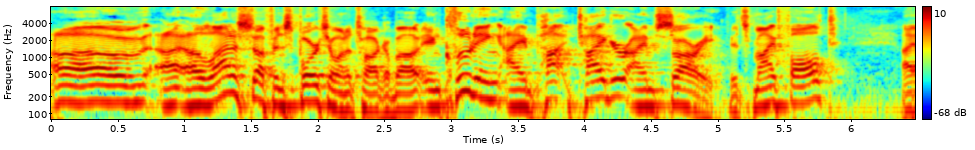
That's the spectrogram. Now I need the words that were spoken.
Um, a, a lot of stuff in sports I want to talk about, including I'm Tiger. I'm sorry, it's my fault. I,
